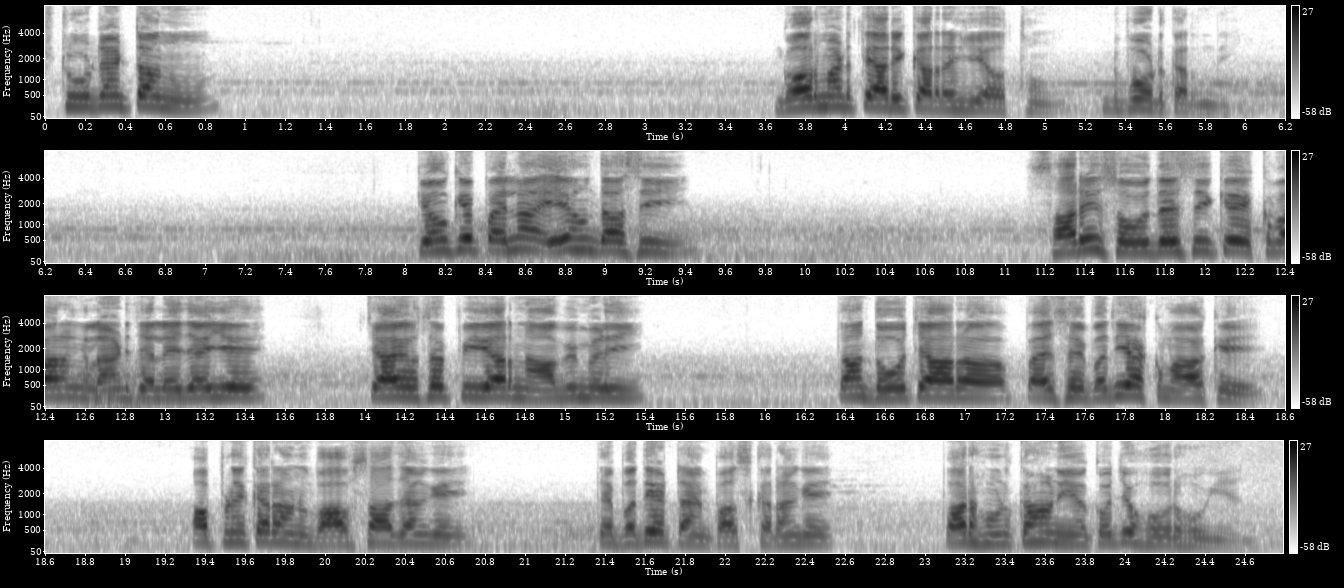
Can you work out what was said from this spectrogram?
ਸਟੂਡੈਂਟਾਂ ਨੂੰ ਗਵਰਨਮੈਂਟ ਤਿਆਰੀ ਕਰ ਰਹੀ ਹੈ ਉੱਥੋਂ ਡਿਪੋਰਟ ਕਰਨ ਦੀ। ਕਿਉਂਕਿ ਪਹਿਲਾਂ ਇਹ ਹੁੰਦਾ ਸੀ, ਸਾਰੇ ਸੋਚਦੇ ਸੀ ਕਿ ਇੱਕ ਵਾਰ ਇੰਗਲੈਂਡ ਚਲੇ ਜਾਈਏ, ਚਾਹੇ ਉੱਥੇ ਪੀਆਰ ਨਾ ਵੀ ਮਿਲੀ, ਤਾਂ ਦੋ ਚਾਰ ਪੈਸੇ ਵਧੀਆ ਕਮਾ ਕੇ ਆਪਣੇ ਘਰਾਂ ਨੂੰ ਵਾਪਸ ਆ ਜਾਾਂਗੇ ਤੇ ਵਧੀਆ ਟਾਈਮ ਪਾਸ ਕਰਾਂਗੇ। ਪਰ ਹੁਣ ਕਹਾਣੀਆਂ ਕੁਝ ਹੋਰ ਹੋ ਗਈਆਂ ਨੇ।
